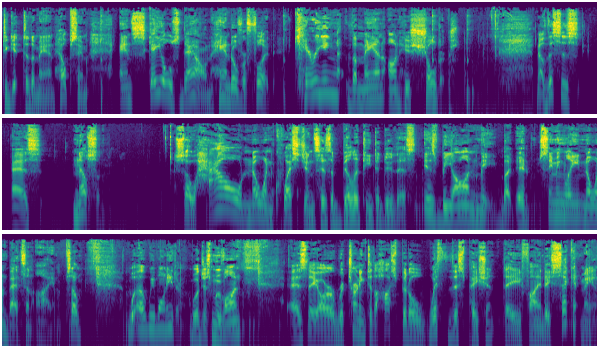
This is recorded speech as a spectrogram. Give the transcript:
to get to the man, helps him, and scales down hand over foot, carrying the man on his shoulders. Now, this is as Nelson so, how no one questions his ability to do this is beyond me, but it seemingly no one bats an eye. So, well, we won't either. We'll just move on. As they are returning to the hospital with this patient, they find a second man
